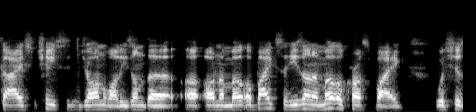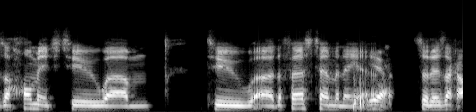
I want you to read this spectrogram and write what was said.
guys chasing John while he's on the uh, on a motorbike. So he's on a motocross bike, which is a homage to um, to uh, the first Terminator. Yeah. So there's like a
